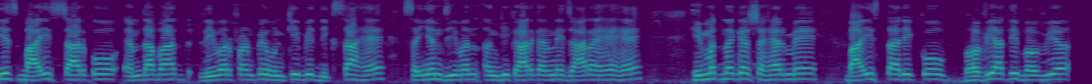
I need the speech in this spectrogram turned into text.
इस 22 चार को अहमदाबाद रिवर फ्रंट पे उनकी भी दीक्षा है, संयम जीवन अंगीकार करने जा रहे हैं। हिम्मतनगर शहर में 22 तारीख को भव्याति भव्य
